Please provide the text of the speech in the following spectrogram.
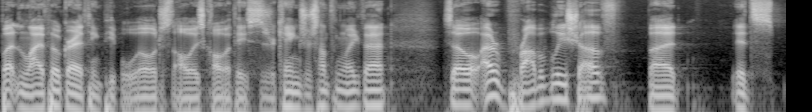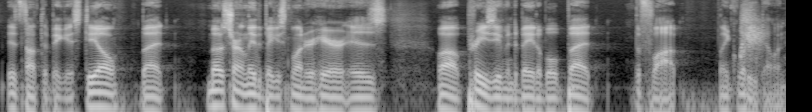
But in live poker, I think people will just always call with aces or kings or something like that. So I would probably shove, but it's it's not the biggest deal. But most certainly, the biggest blunder here is well, pre's even debatable, but the flop. Like, what are you doing?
